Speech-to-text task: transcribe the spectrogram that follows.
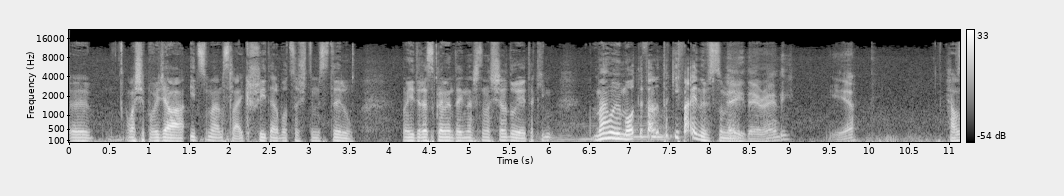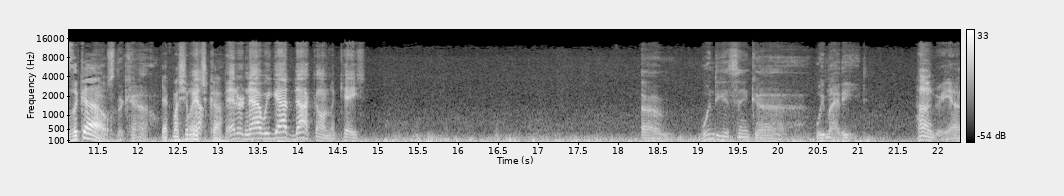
y, właśnie powiedziała It smells like shit albo coś w tym stylu. No i teraz Clementine nas naśladuje. Taki mały motyw, ale taki fajny w sumie. Hey there, Andy. Yeah. How's the cow? How's the cow? Jak ma się Well, myczka? better now we got Doc on the case. Um, when do you think, uh, we might eat? Hungry, huh?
